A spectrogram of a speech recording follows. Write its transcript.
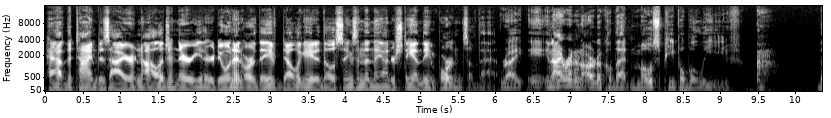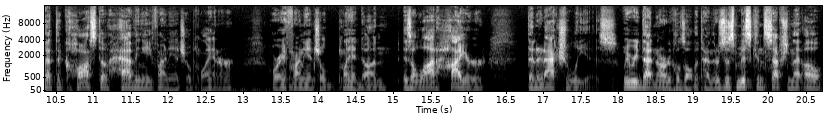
have the time, desire, and knowledge, and they're either doing it or they've delegated those things, and then they understand the importance of that. Right. And I read an article that most people believe that the cost of having a financial planner or a financial plan done is a lot higher than it actually is. We read that in articles all the time. There's this misconception that, oh,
